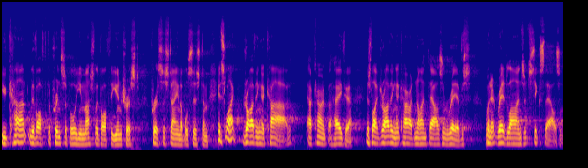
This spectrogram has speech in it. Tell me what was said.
You can't live off the principal, you must live off the interest for a sustainable system. It's like driving a car, our current behaviour is like driving a car at 9,000 revs when it red lines at 6,000.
